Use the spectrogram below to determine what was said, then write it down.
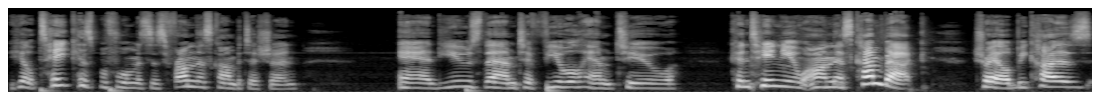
he'll take his performances from this competition and use them to fuel him to continue on this comeback trail because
